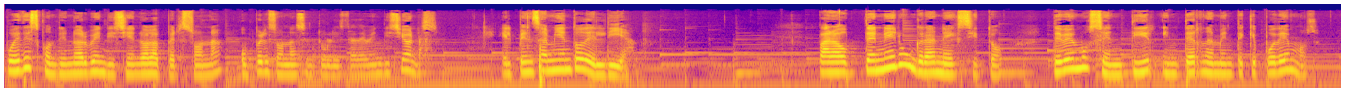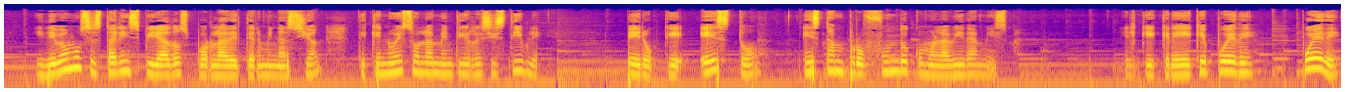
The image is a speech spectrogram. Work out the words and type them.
Puedes continuar bendiciendo a la persona o personas en tu lista de bendiciones. El pensamiento del día. Para obtener un gran éxito, debemos sentir internamente que podemos y debemos estar inspirados por la determinación de que no es solamente irresistible, pero que esto es tan profundo como la vida misma. El que cree que puede, puede.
